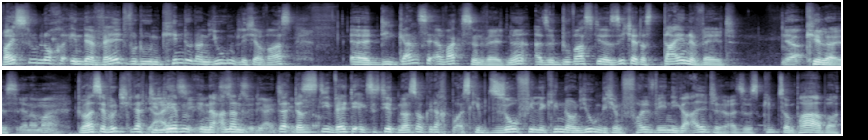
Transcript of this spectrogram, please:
Weißt du noch in der Welt, wo du ein Kind oder ein Jugendlicher warst, äh, die ganze Erwachsenenwelt, ne? Also du warst dir sicher, dass deine Welt ja. Killer ist. Ja, normal. Du hast ja wirklich gedacht, Die die, leben einzige, in einer das ist anderen. sowieso die da- einzige das ist die Welt, die existiert. Und du hast auch gedacht, boah, es gibt so viele Kinder und Jugendliche und voll wenige Alte. Also es gibt so ein paar, aber.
